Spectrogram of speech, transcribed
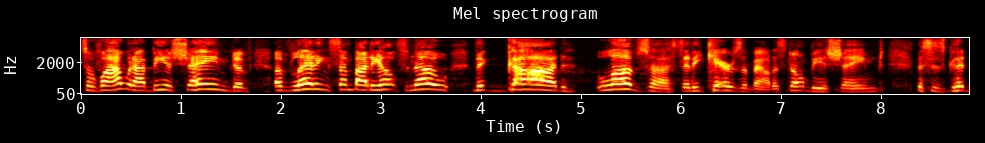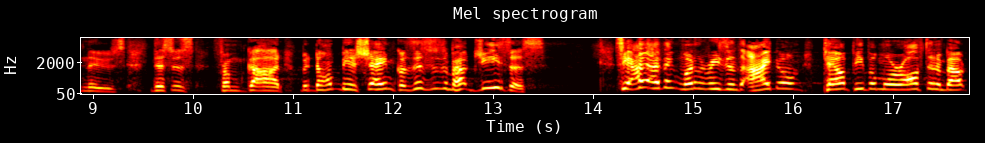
So, why would I be ashamed of, of letting somebody else know that God loves us and He cares about us? Don't be ashamed. This is good news. This is from God. But don't be ashamed because this is about Jesus. See, I, I, think one of the reasons I don't tell people more often about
